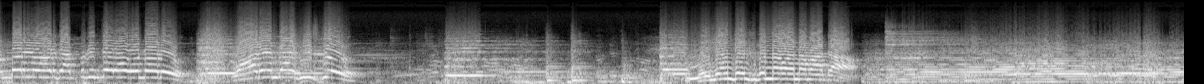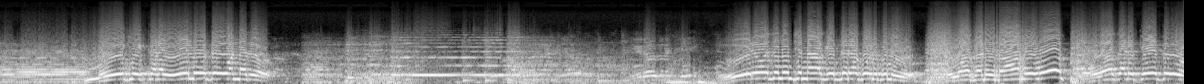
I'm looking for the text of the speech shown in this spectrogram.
అందరినీ వాడికి అప్పగించేలా ఉన్నాడు. వాడేం బ్యాసిస్టు నిజం తెలుసుకున్నావు అన్నమాట? నీకు ఇక్కడ ఏ లోటు ఉండదు. ఈ రోజు నుంచి నాకు ఇద్దరు కొడుకులు. ఒకడు రాహువు ఒకడు కేతువు.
